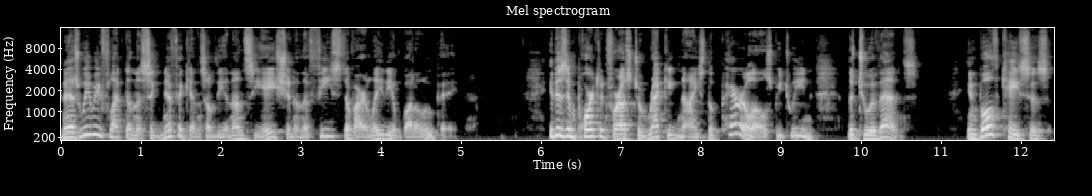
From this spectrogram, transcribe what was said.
And as we reflect on the significance of the Annunciation and the feast of Our Lady of Guadalupe, it is important for us to recognize the parallels between the two events. In both cases,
